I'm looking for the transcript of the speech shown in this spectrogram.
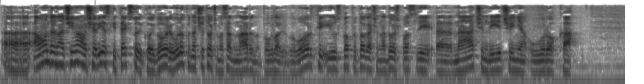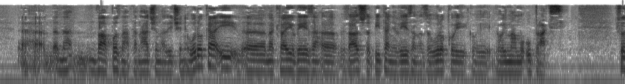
A onda znači imamo šerijski tekstovi koji govore o uroku, znači to ćemo sad u narodnom poglavlju govoriti i u sklopu toga će nam doći poslije e, način liječenja uroka. E, na dva poznata načina liječenja uroka i e, na kraju veza, različita pitanja vezana za urok koji, koji, koji imamo u praksi. Što,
